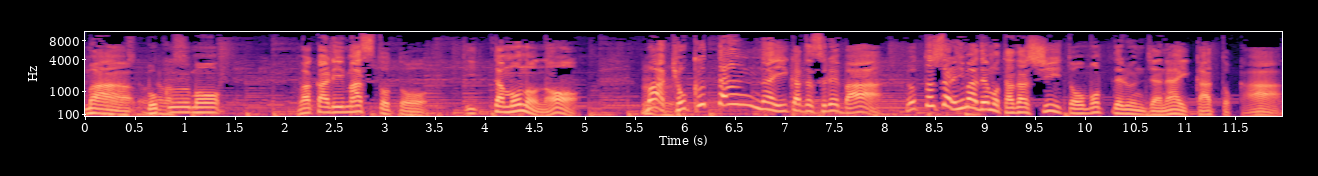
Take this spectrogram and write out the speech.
まあ僕も、わかりますとと言ったものの、まあ、うん極端な言い方すれば、ひょっとしたら今でも正しいと思ってるんじゃないかとか、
